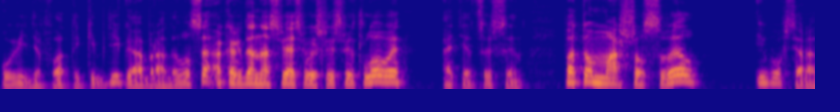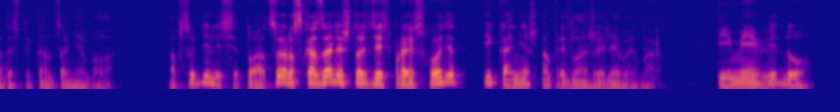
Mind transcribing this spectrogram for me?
Увидев флоты Кипдига, обрадовался, а когда на связь вышли Светловы, отец и сын, потом маршал Свел, и вовсе радости конца не было. Обсудили ситуацию, рассказали, что здесь происходит, и, конечно, предложили выбор. Имея в виду,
